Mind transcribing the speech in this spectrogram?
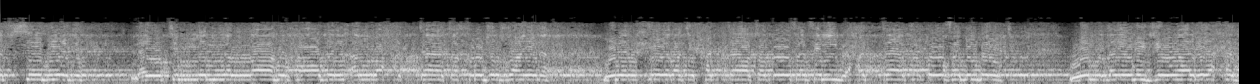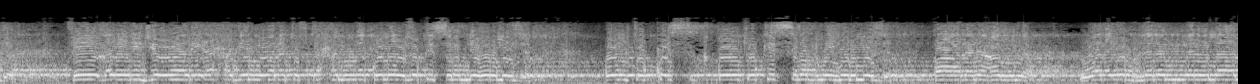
نفسي بيده ليتمن الله هذا الأمر حتى تخرج الرعينة. من الحيرة حتى تطوف في حتى تطوف بالبيت من غير جوار أحد في غير جوار أحد ولتفتحن كنوز كسر بن هرمز. قلت كس قلت كسر بن هرمز. قال نعم وليبذلن المال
